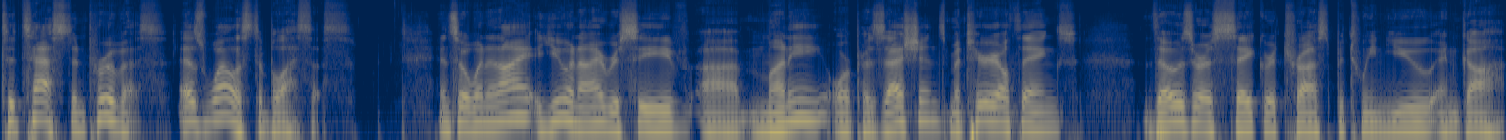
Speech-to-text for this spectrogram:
to test and prove us, as well as to bless us. And so when I, you and I receive uh, money or possessions, material things, those are a sacred trust between you and God.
